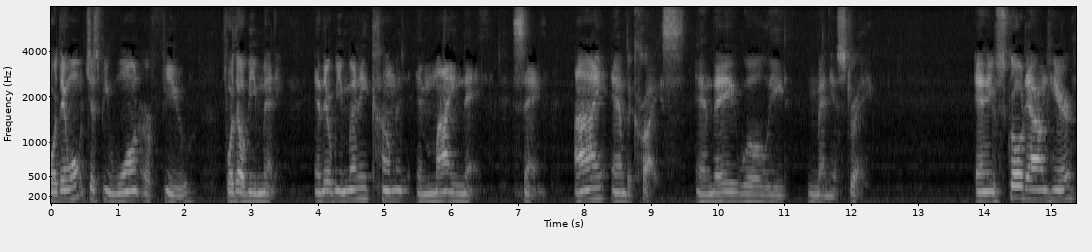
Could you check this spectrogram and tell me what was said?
For there won't just be one or few, for there'll be many. And there will be many coming in my name, saying, I am the Christ, and they will lead many astray. And you scroll down here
